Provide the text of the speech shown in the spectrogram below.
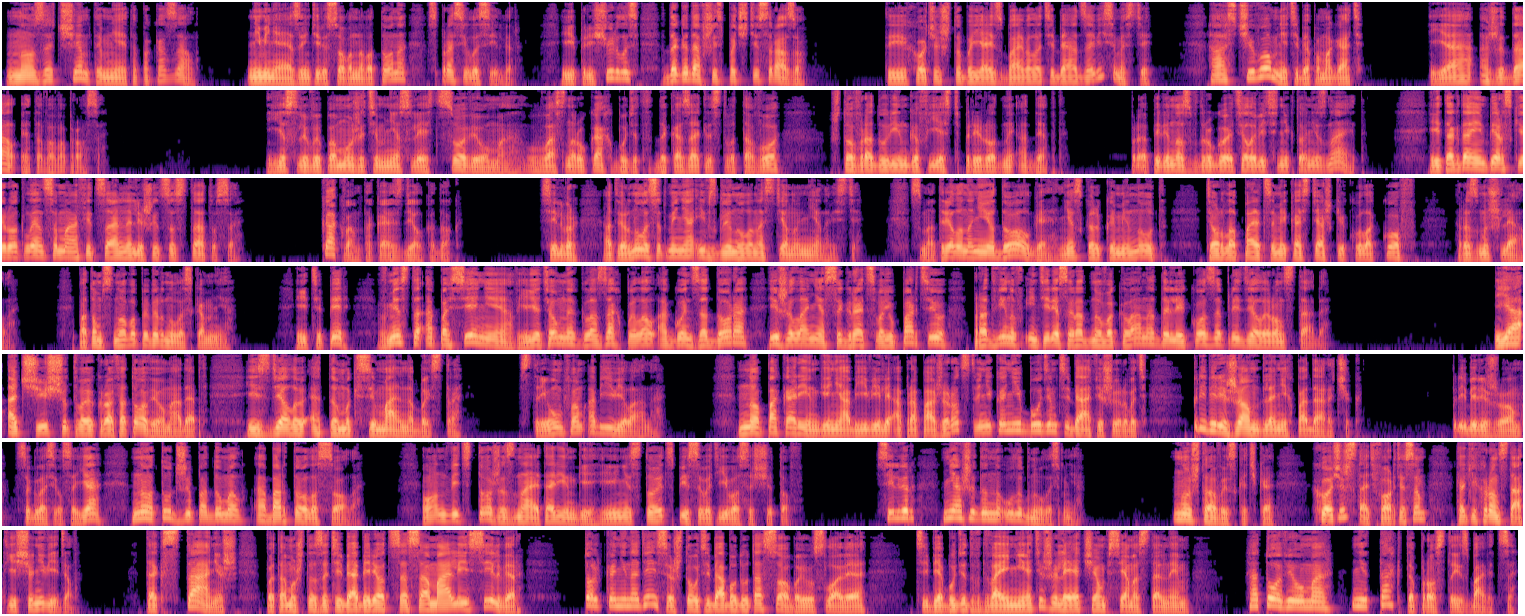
«Но зачем ты мне это показал?» Не меняя заинтересованного тона, спросила Сильвер. И прищурилась, догадавшись почти сразу. «Ты хочешь, чтобы я избавила тебя от зависимости? А с чего мне тебе помогать?» Я ожидал этого вопроса. «Если вы поможете мне слезть с Овиума, у вас на руках будет доказательство того, что в роду рингов есть природный адепт. Про перенос в другое тело ведь никто не знает и тогда имперский род Лэнсома официально лишится статуса. Как вам такая сделка, док? Сильвер отвернулась от меня и взглянула на стену ненависти. Смотрела на нее долго, несколько минут, терла пальцами костяшки кулаков, размышляла. Потом снова повернулась ко мне. И теперь, вместо опасения, в ее темных глазах пылал огонь задора и желание сыграть свою партию, продвинув интересы родного клана далеко за пределы Ронстада. Я очищу твою кровь от овиума, адепт, и сделаю это максимально быстро», — с триумфом объявила она. «Но пока ринги не объявили о пропаже родственника, не будем тебя афишировать. Прибережем для них подарочек». «Прибережем», — согласился я, но тут же подумал о Бартоло Соло. Он ведь тоже знает о ринге, и не стоит списывать его со счетов. Сильвер неожиданно улыбнулась мне. «Ну что, выскочка, Хочешь стать Фортисом, каких Ронстадт еще не видел? Так станешь, потому что за тебя берется сама Ли Сильвер. Только не надейся, что у тебя будут особые условия. Тебе будет вдвойне тяжелее, чем всем остальным. От Овиума не так-то просто избавиться.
